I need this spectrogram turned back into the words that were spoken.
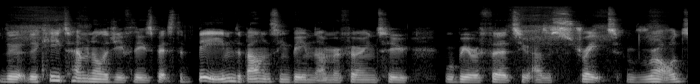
the, the key terminology for these bits, the beam, the balancing beam that I'm referring to, will be referred to as a straight rod,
